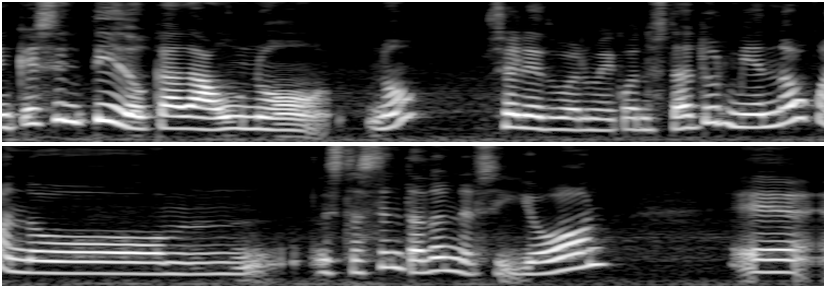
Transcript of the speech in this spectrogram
en qué sentido cada uno, ¿no? Se le duerme. Cuando está durmiendo, cuando mm, está sentado en el sillón. Eh,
